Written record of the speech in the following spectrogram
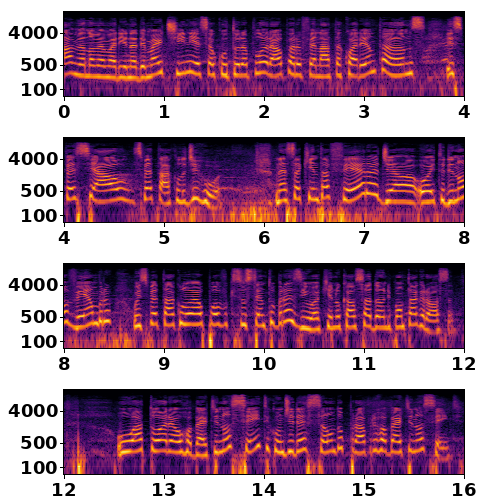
Olá, meu nome é Marina De Martini e esse é o Cultura Plural para o Fenata 40 anos, especial espetáculo de rua. Nessa quinta-feira, dia 8 de novembro, o espetáculo é O Povo que Sustenta o Brasil, aqui no Calçadão de Ponta Grossa. O ator é o Roberto Inocente, com direção do próprio Roberto Inocente.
